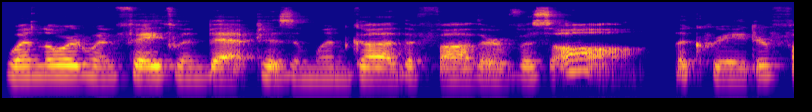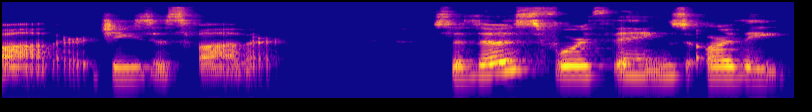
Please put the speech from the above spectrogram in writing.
one Lord, one faith, one baptism, one God, the Father of us all, the Creator Father, Jesus Father. So those four things are the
